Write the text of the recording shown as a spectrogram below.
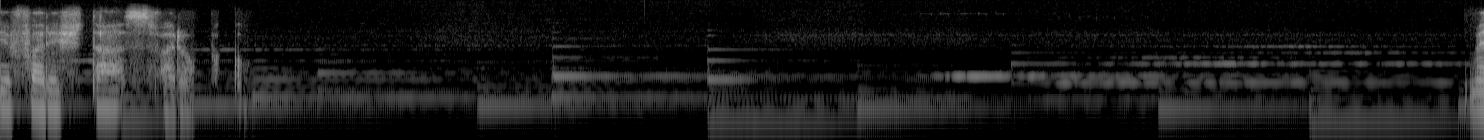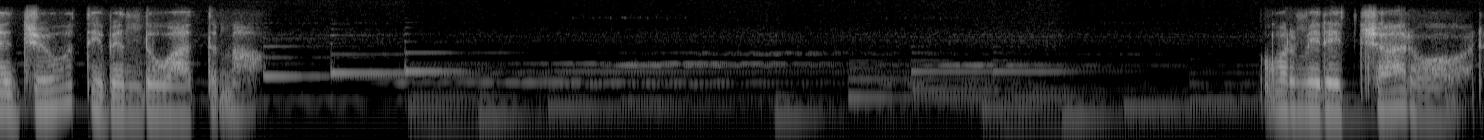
ये फरिश्ता स्वरूप। मैं ज्योति बिंदु आत्मा। और मेरे चारों ओर।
